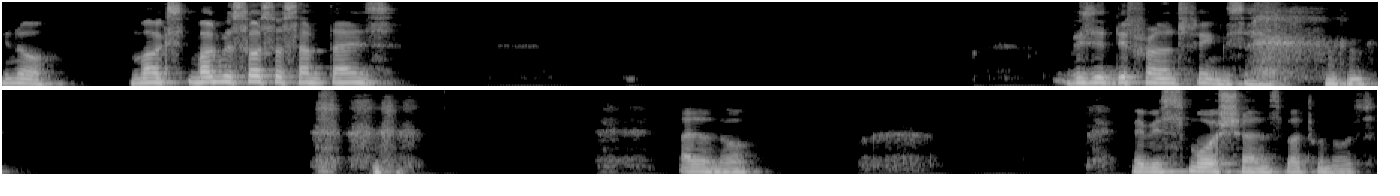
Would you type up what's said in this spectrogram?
you know, Max, Magnus also sometimes visit different things. I don't know. Maybe small chance, but who knows?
